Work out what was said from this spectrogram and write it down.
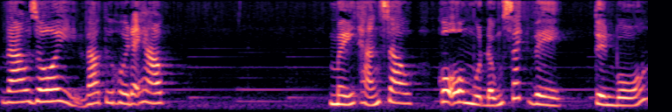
Vào rồi, vào từ hồi đại học. Mấy tháng sau, cô ôm một đống sách về, tuyên bố.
